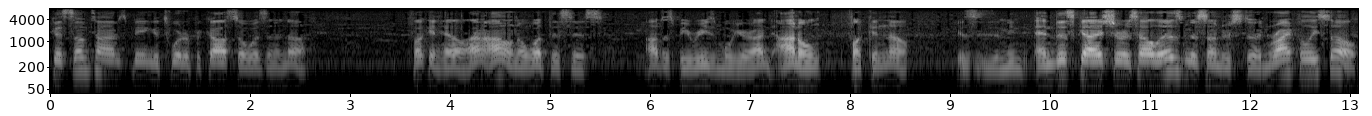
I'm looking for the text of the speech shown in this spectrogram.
Because sometimes being a Twitter Picasso wasn't enough. Fucking hell, I don't, I don't know what this is. I'll just be reasonable here. I, I don't fucking know. 'Cause, I mean, and this guy sure as hell is misunderstood, and rightfully so.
